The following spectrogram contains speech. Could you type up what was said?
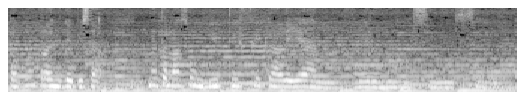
ataupun kalian juga bisa nonton langsung di TV kalian di rumah masing-masing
